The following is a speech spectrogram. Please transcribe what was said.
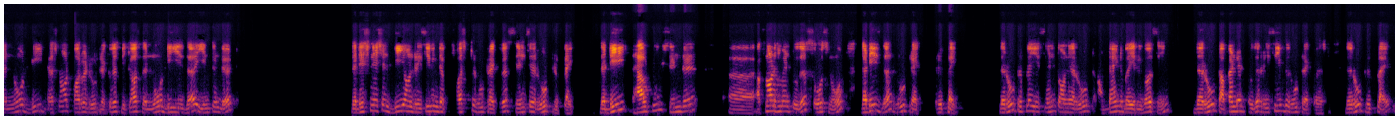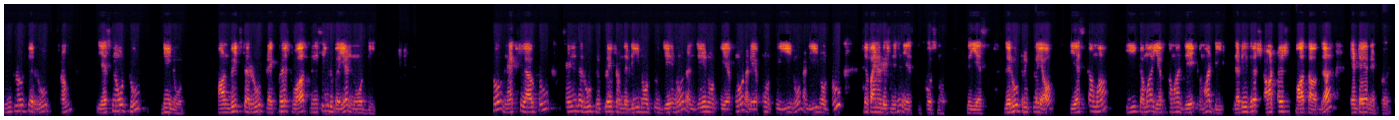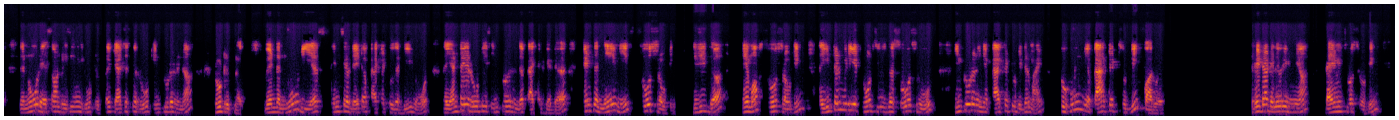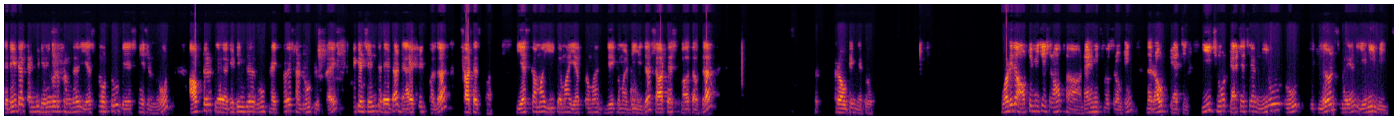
The node D does not forward route request because the node D is the intended. The destination D on receiving the first route request sends a route reply. The D have to send the uh, acknowledgement to the source node that is the route reply. The route reply is sent on a route obtained by reversing the route appended to the received route request. The route reply includes the route from S node to D node on which the route request was received by a node D. So next you have to send the route reply from the D node to J node and J node to F node and F node to E node and E node to the final destination S source node. The S. The route reply of S comma E comma F comma J comma D. That is the shortest path of the entire network. The node S on receiving route reply caches the route included in a route reply. When the node S sends a data packet to the D node, the entire route is included in the packet header. and the name is source routing. This is the name of source routing. The intermediate nodes use the source route included in a packet to determine to whom a packet should be forwarded. Data delivery in a dynamic source routing. The data can be delivered from the S node to destination node. After uh, getting the route request and route reply, we can send the data directly for the shortest path. S comma E comma F comma J comma D is the shortest path of the routing network. What is the optimization of uh, dynamic source routing? The route caching. Each node caches a new route. It learns by an any means.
